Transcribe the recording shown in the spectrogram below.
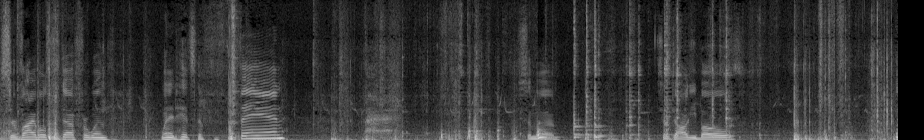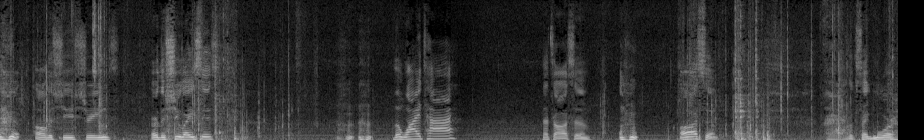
Survival stuff for when when it hits the fan. Some uh, some doggy bowls. All the shoestrings or the shoelaces. the white tie. That's awesome. awesome. Looks like more,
